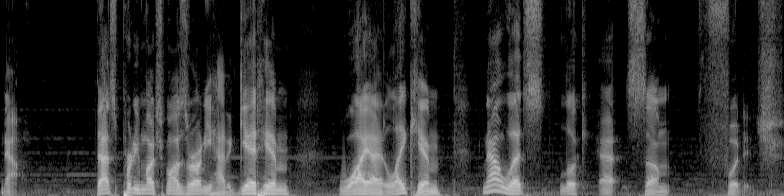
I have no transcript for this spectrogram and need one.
Now, that's pretty much Masrani, how to get him, why I like him. Now let's look at some footage.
